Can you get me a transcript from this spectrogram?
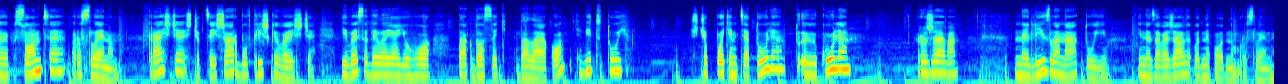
е, сонце рослинам. Краще, щоб цей шар був трішки вище. І висадила я його так досить далеко від туй, щоб потім ця туля, е, куля рожева не лізла на туї і не заважали одне одному рослини.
